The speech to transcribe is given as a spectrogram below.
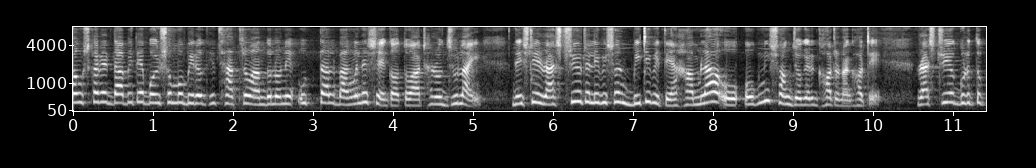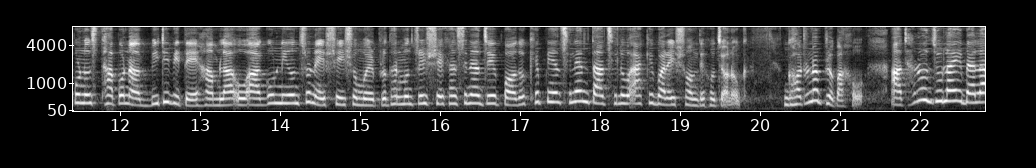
সংস্কারের দাবিতে বৈষম্য বিরোধী ছাত্র আন্দোলনে উত্তাল বাংলাদেশে গত আঠারো জুলাই। দেশটির রাষ্ট্রীয় টেলিভিশন বিটিভিতে হামলা ও অগ্নিসংযোগের ঘটনা ঘটে। রাষ্ট্রীয় গুরুত্বপূর্ণ স্থাপনা বিটিভিতে হামলা ও আগুন নিয়ন্ত্রণে সেই সময়ের প্রধানমন্ত্রী শেখ হাসিনা যে পদক্ষেপ নিয়েছিলেন তা ছিল একেবারেই সন্দেহজনক। ঘটনা প্রবাহ। আঠারো জুলাই বেলা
